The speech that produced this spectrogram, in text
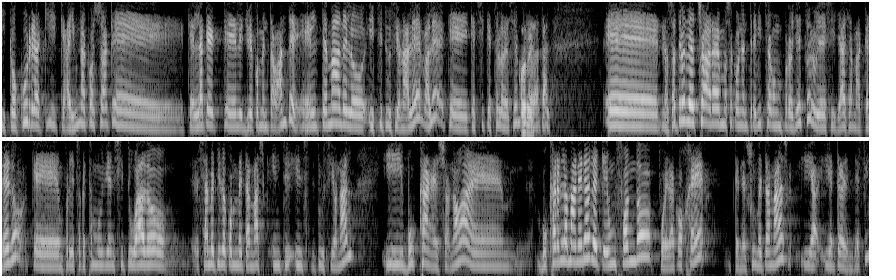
¿Y qué ocurre aquí? Que hay una cosa que, que es la que, que, yo he comentado antes, el tema de los institucionales, ¿vale? Que, que sí que esto es lo de siempre, Correcto. tal. Eh, nosotros, de hecho, ahora hemos sacado una entrevista con un proyecto, lo voy a decir ya, se llama Credo, que es un proyecto que está muy bien situado, se ha metido con Metamask institucional y buscan eso, ¿no? Eh, buscar la manera de que un fondo pueda coger, tener su Metamask y, y entrar en DeFi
